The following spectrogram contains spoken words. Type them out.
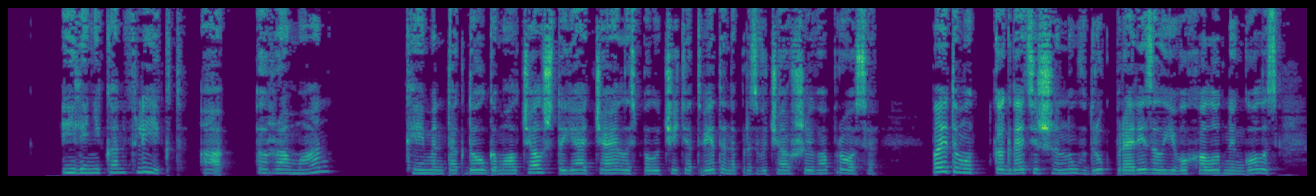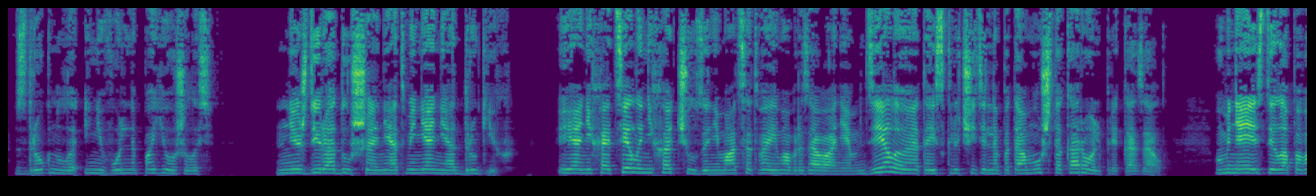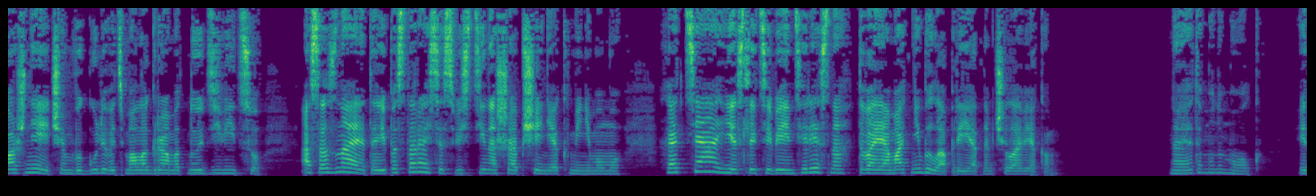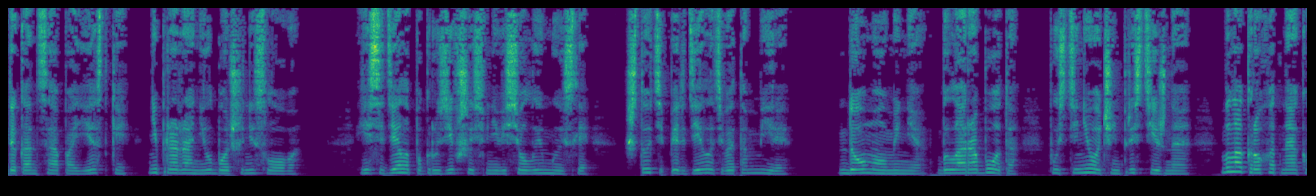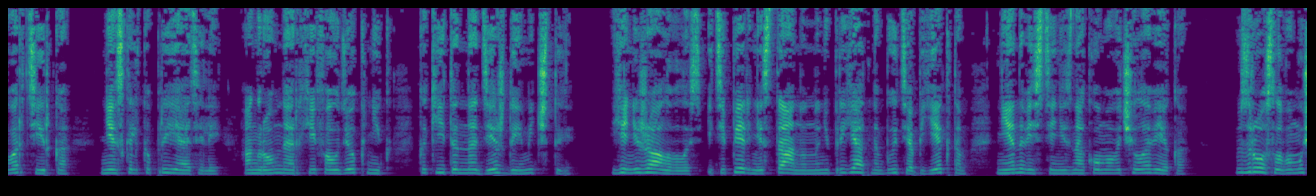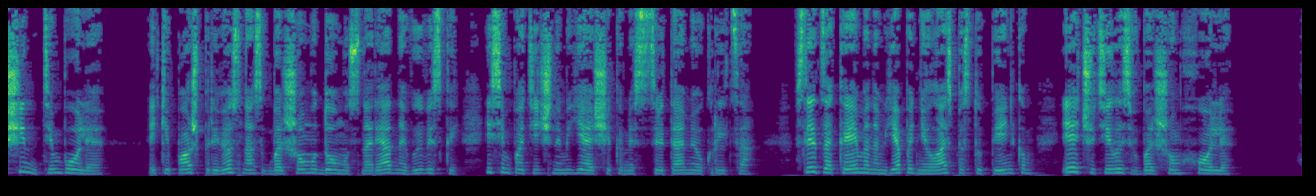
«Или не конфликт, а роман?» Кеймен так долго молчал, что я отчаялась получить ответы на прозвучавшие вопросы. Поэтому, когда тишину вдруг прорезал его холодный голос, вздрогнула и невольно поежилась. «Не жди радушия ни от меня, ни от других. Я не хотела и не хочу заниматься твоим образованием. Делаю это исключительно потому, что король приказал. У меня есть дела поважнее, чем выгуливать малограмотную девицу. Осознай это и постарайся свести наше общение к минимуму. Хотя, если тебе интересно, твоя мать не была приятным человеком. На этом он умолк и до конца поездки не проронил больше ни слова. Я сидела, погрузившись в невеселые мысли. Что теперь делать в этом мире? Дома у меня была работа, пусть и не очень престижная. Была крохотная квартирка, несколько приятелей, огромный архив аудиокниг, какие-то надежды и мечты. Я не жаловалась и теперь не стану, но неприятно быть объектом ненависти незнакомого человека. Взрослого мужчины тем более. Экипаж привез нас к большому дому с нарядной вывеской и симпатичными ящиками с цветами у крыльца. Вслед за Кейменом я поднялась по ступенькам и очутилась в большом холле.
